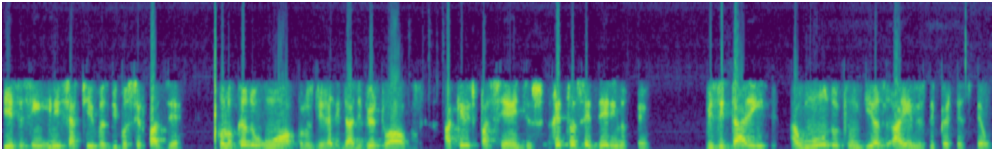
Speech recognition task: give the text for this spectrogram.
e existem iniciativas de você fazer, colocando um óculos de realidade virtual, aqueles pacientes retrocederem no tempo, visitarem o mundo que um dia a eles lhe pertenceu,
